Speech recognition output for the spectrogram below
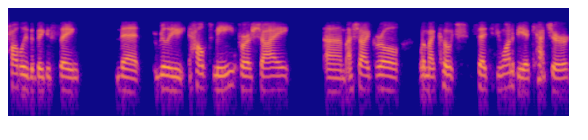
probably the biggest thing that really helped me for a shy um, a shy girl when my coach said, if you want to be a catcher,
